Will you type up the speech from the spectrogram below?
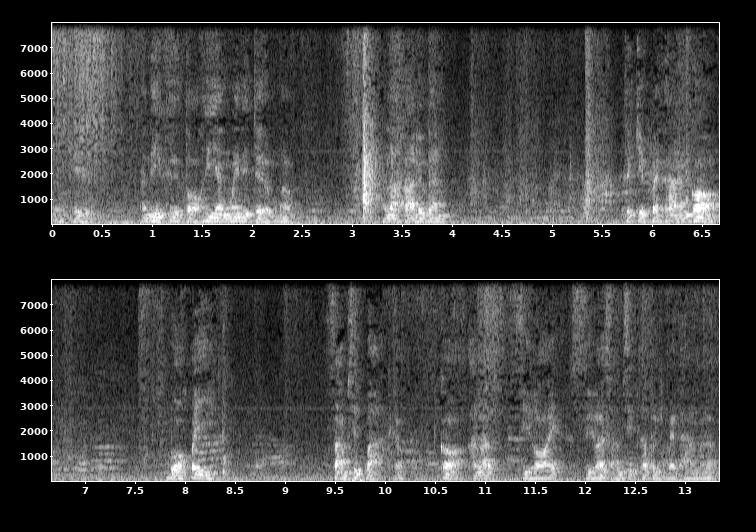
โอเค อันนี้คือต่อที่ยังไม่ได้เจิมครับ ราคาเดียวกัน จะเก็บไปลายทางก็บวกไปอีก 30 บาทครับ ก็อันละ400 430ถ้าไปเก็บไปลายทางนะครับ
